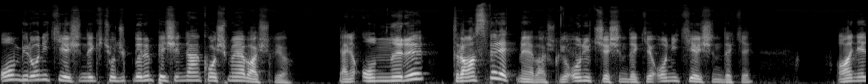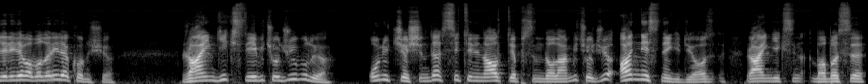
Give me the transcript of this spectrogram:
11-12 yaşındaki çocukların peşinden koşmaya başlıyor. Yani onları transfer etmeye başlıyor. 13 yaşındaki, 12 yaşındaki. Anneleriyle babalarıyla konuşuyor. Ryan Giggs diye bir çocuğu buluyor. 13 yaşında City'nin altyapısında olan bir çocuğu annesine gidiyor. Ryan Giggs'in babası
